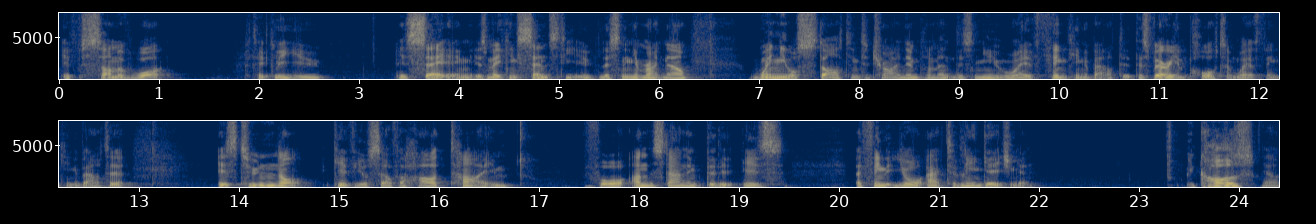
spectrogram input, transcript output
if some of what particularly you is saying is making sense to you listening in right now, when you're starting to try and implement this new way of thinking about it, this very important way of thinking about it, is to not give yourself a hard time for understanding that it is a thing that you're actively engaging in. Because? Yeah.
